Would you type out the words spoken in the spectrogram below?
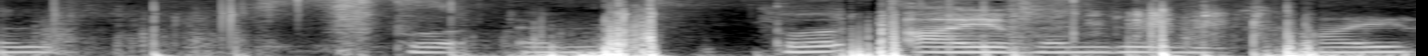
and and.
